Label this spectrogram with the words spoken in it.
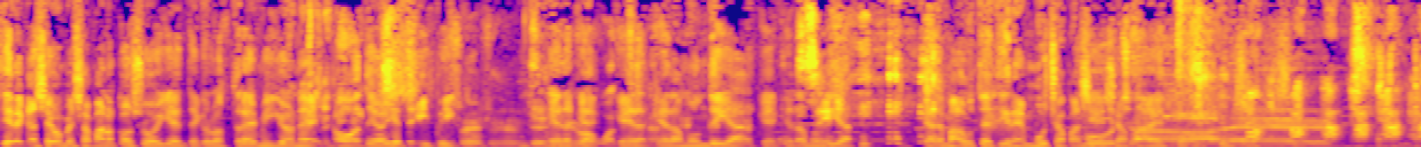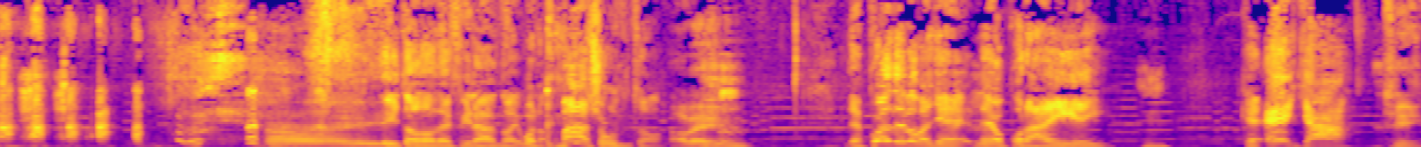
Tiene que hacer un besamano con su oyente, que los tres millones o- de oyentes y pico. Sí, sí, sí. Queda- que- queda- quedamos un día, que quedamos un día, que además usted tiene mucha paciencia Mucha. para esto. Y todo desfilando ahí. Bueno, más asuntos. A ver. Después de lo de ayer, leo por ahí que ella Sí.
